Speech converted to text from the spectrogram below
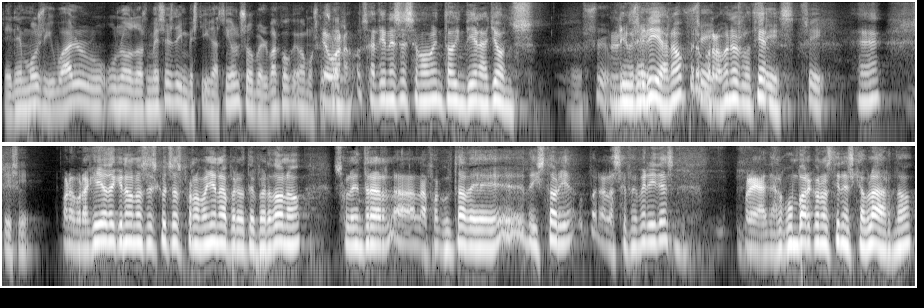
tenemos igual uno o dos meses de investigación sobre el barco que vamos a Que hacer. bueno, o sea, tienes ese momento Indiana Jones. Sí, librería, sí, ¿no? Pero sí, por lo menos lo tienes. Sí, ¿eh? sí, sí. Bueno, por aquello de que no nos escuchas por la mañana, pero te perdono, suele entrar la, la facultad de, de historia para las efemérides. De algún barco nos tienes que hablar, ¿no?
